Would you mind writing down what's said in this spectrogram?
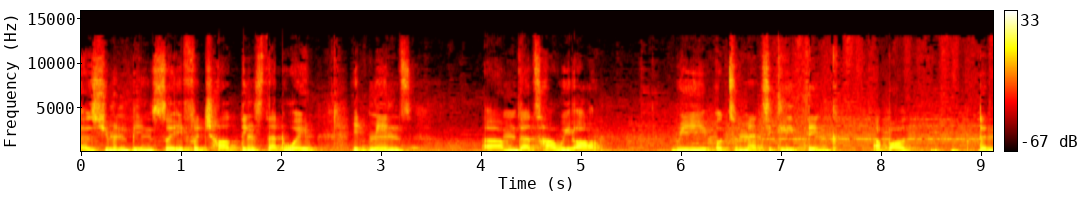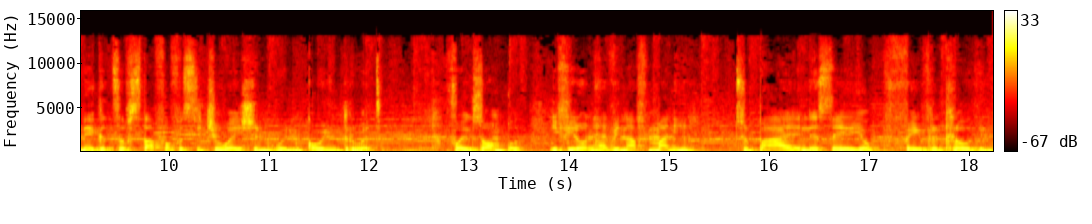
as human beings. So if a child thinks that way, it means um, that's how we are. We automatically think about the negative stuff of a situation when going through it. For example, if you don't have enough money to buy, let's say, your favorite clothing,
